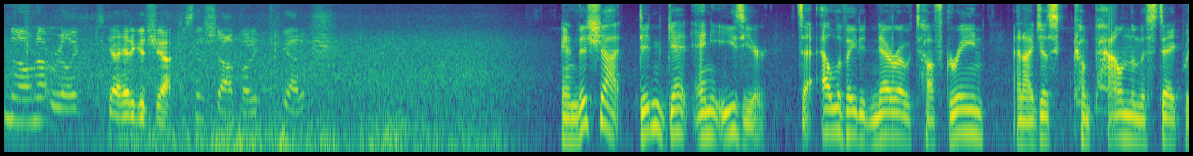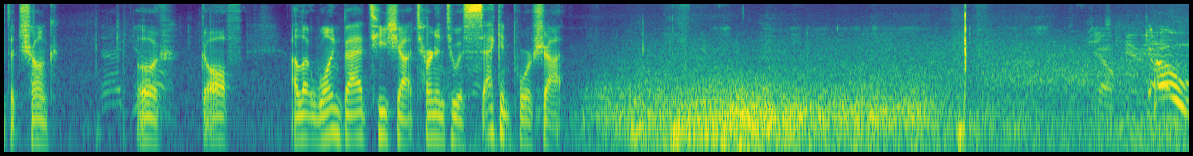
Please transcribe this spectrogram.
no, not really. Just gotta hit a good shot. Just hit a shot, buddy. You got it. And this shot didn't get any easier. It's an elevated, narrow, tough green, and I just compound the mistake with a chunk. Look, golf. I let one bad tee shot turn into a second poor shot. Go!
